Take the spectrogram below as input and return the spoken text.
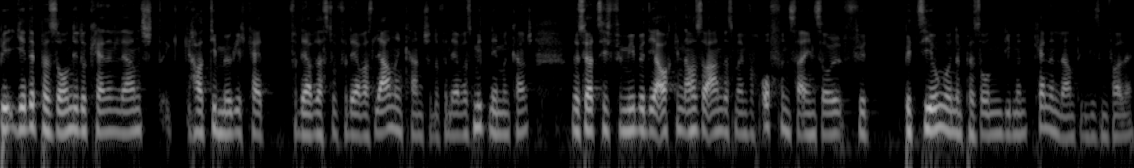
jede Person, die du kennenlernst, hat die Möglichkeit, von der, dass du von der was lernen kannst oder von der was mitnehmen kannst. Und das hört sich für mich bei dir auch genauso an, dass man einfach offen sein soll für Beziehungen und Personen, die man kennenlernt in diesem Falle.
